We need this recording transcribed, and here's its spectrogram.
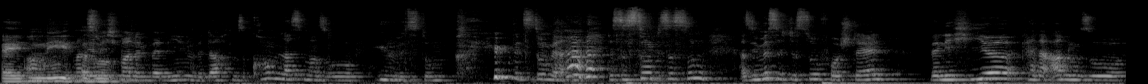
Ey, oh, nee. Man also, ich waren in Berlin und wir dachten so, komm, lass mal so übelst dumm. übelst dumm werden. Das ist so, das ist so ein, also ihr müsst euch das so vorstellen, wenn ich hier, keine Ahnung, so,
